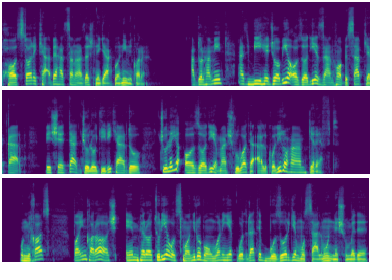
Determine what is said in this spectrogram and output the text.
پاسدار کعبه هستن و ازش نگهبانی می‌کنن. عبدالحمید از بیهجابی آزادی زنها به سبک غرب به شدت جلوگیری کرد و جلوی آزادی مشروبات الکلی رو هم گرفت. اون می‌خواست با این کاراش امپراتوری عثمانی رو به عنوان یک قدرت بزرگ مسلمون نشون بده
